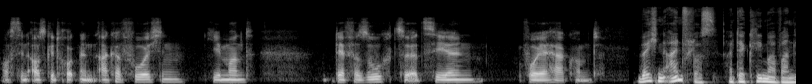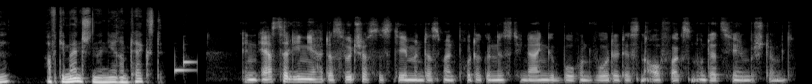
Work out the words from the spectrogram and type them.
aus den ausgetrockneten Ackerfurchen, jemand, der versucht zu erzählen, wo er herkommt. Welchen Einfluss hat der Klimawandel auf die Menschen in Ihrem Text? In erster Linie hat das Wirtschaftssystem, in das mein Protagonist hineingeboren wurde, dessen Aufwachsen und Erzählen bestimmt.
